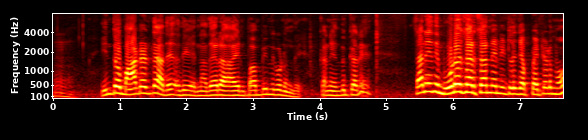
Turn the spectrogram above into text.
ఉమ్, ఇంతో మాట్లాడితే అదే అది నా దగ్గర ఆయన పంపింది కూడా ఉంది. కానీ ఎందుకు కానీ సరే ఇది మూడోసారి సార్ నేను ఇట్లా చెప్ప పెట్టడము.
